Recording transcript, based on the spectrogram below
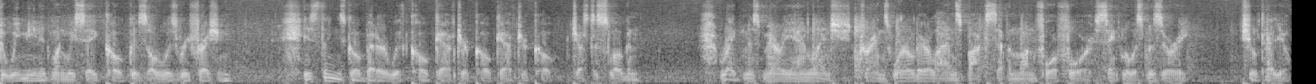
Do we mean it when we say Coke is always refreshing? Is things go better with Coke after Coke after Coke just a slogan? Right, Miss Marianne Lynch, Trans World Airlines, Box 7144, St. Louis, Missouri. She'll tell you.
